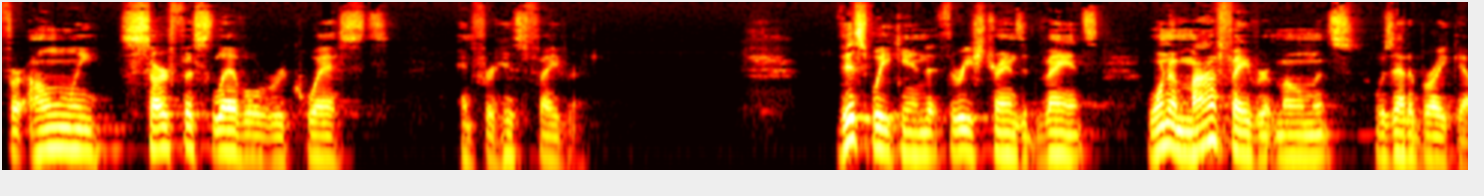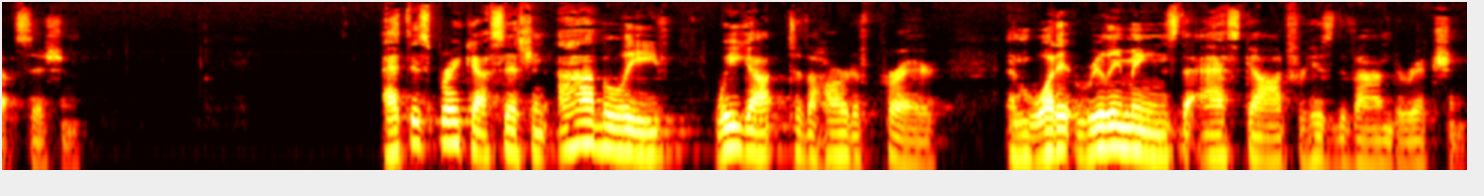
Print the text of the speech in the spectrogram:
for only surface level requests and for His favor. This weekend at Three Strands Advance, one of my favorite moments was at a breakout session. At this breakout session, I believe we got to the heart of prayer and what it really means to ask God for His divine direction.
